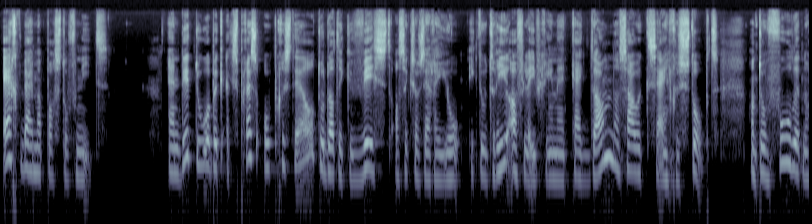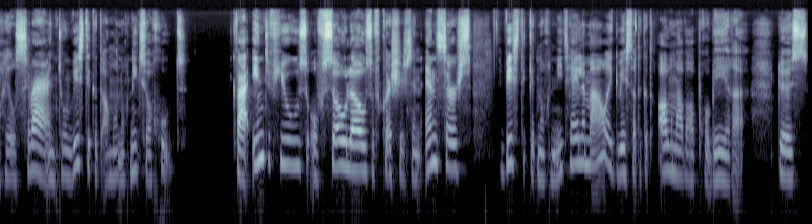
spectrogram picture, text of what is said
echt bij me past of niet. En dit doel heb ik expres opgesteld doordat ik wist, als ik zou zeggen, joh, ik doe drie afleveringen en kijk dan, dan zou ik zijn gestopt. Want toen voelde het nog heel zwaar en toen wist ik het allemaal nog niet zo goed. Qua interviews of solo's of questions and answers wist ik het nog niet helemaal. Ik wist dat ik het allemaal wel proberen. Dus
